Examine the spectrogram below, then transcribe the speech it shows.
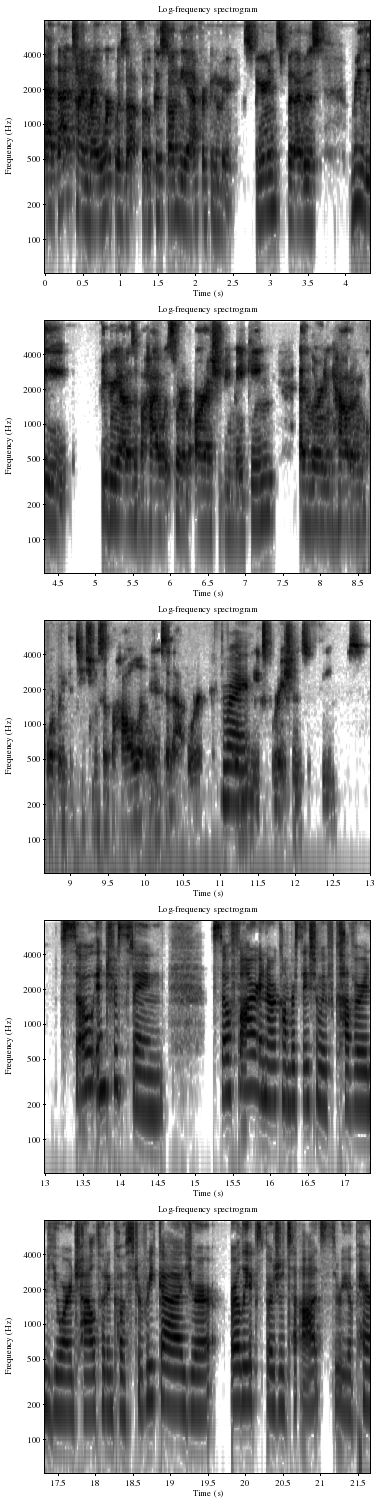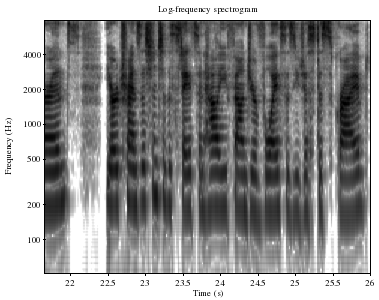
at that time, my work was not focused on the African American experience, but I was really figuring out as a Baha'i what sort of art I should be making and learning how to incorporate the teachings of Baha'u'llah into that work. Right. the explorations of themes. So interesting. So far in our conversation, we've covered your childhood in Costa Rica, your early exposure to arts through your parents, your transition to the States, and how you found your voice, as you just described,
